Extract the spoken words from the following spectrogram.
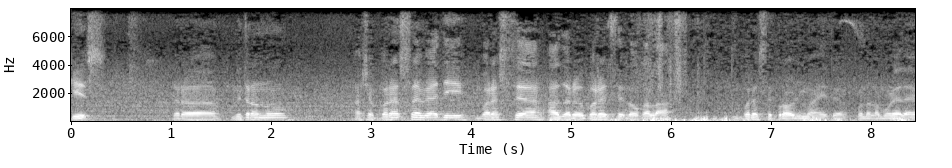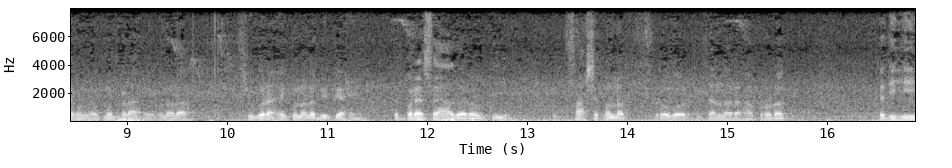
केस तर मित्रांनो अशा बऱ्याचशा व्याधी बऱ्याचशा आजार बऱ्याचशा लोकांना बरेचसे प्रॉब्लेम आहेत. कोणाला मुळ्याला आहे कोणाला मुतखडा आहे कोणाला शुगर आहे कोणाला बी पी आहे. तर बऱ्याचशा आजारावरती सहाशे पन्नास रोगावरती चालणारा हा प्रोडक्ट कधीही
